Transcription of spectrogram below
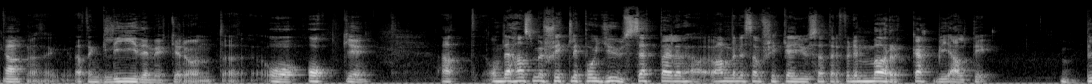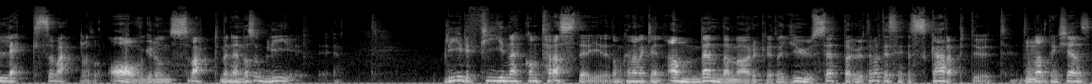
Ja, Att den glider mycket runt. Och, och att om det är han som är skicklig på att ljussätta eller använder sig av skickliga ljussättare. För det mörka blir alltid bläcksvart. Alltså avgrundssvart. Men ändå så blir blir det fina kontraster i det. De kan verkligen använda mörkret och ljussätta utan att det ser för skarpt ut. Utan Mm. allting känns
